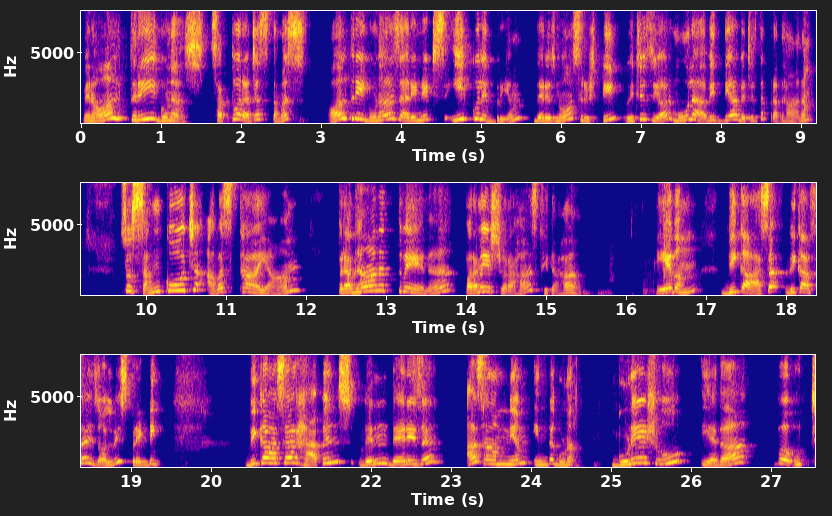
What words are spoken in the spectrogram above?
When all three gunas sattva rajas tamas all three gunas are in its equilibrium there is no srishti which is your mula avidya which is the pradhanam. So sankocha avasthayam प्रधानत्वेन परमेश्वरः स्थितः। एवं विकास विकास इज़ ऑलवेज स्प्रेडिंग विकास happens when there is a असाम्यम इन द गुण। गुणेषु यदा उच्च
